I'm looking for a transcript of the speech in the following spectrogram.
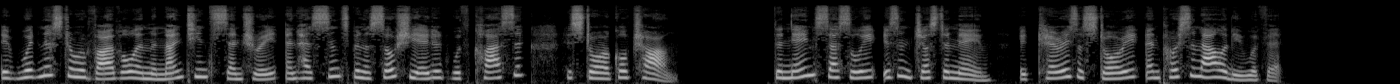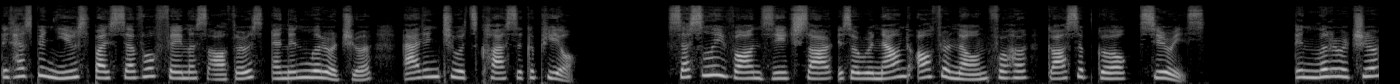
It witnessed a revival in the 19th century and has since been associated with classic, historical charm. The name Cecily isn't just a name, it carries a story and personality with it. It has been used by several famous authors and in literature, adding to its classic appeal. Cecily von Ziegler is a renowned author known for her Gossip Girl series. In literature,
